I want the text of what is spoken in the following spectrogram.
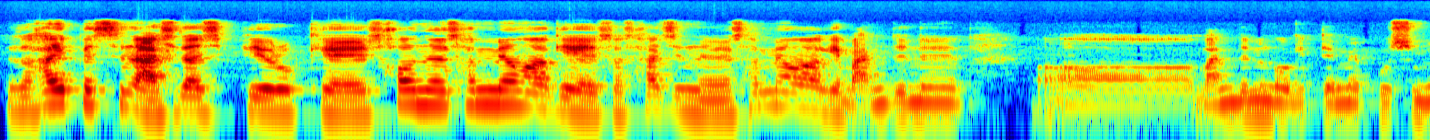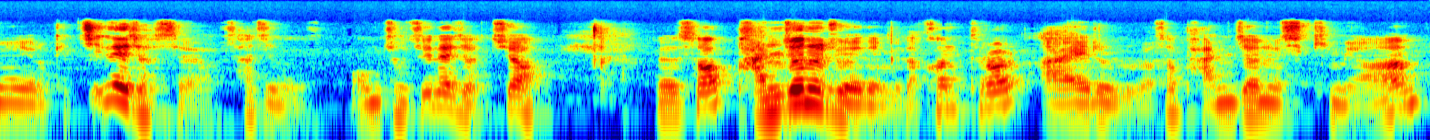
그래서 하이패스는 아시다시피 이렇게 선을 선명하게 해서 사진을 선명하게 만드는 어, 만드는 거기 때문에 보시면 이렇게 진해졌어요. 사진이 엄청 진해졌죠. 그래서 반전을 줘야 됩니다. 컨트롤 I를 눌러서 반전을 시키면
